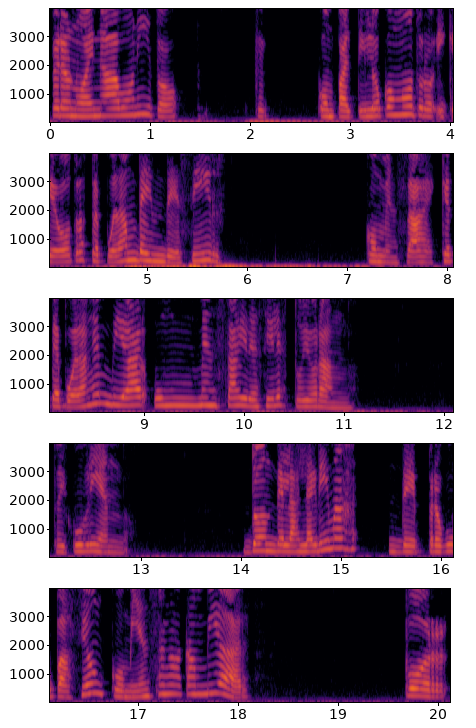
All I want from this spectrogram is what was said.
pero no hay nada bonito que compartirlo con otros y que otros te puedan bendecir con mensajes, que te puedan enviar un mensaje y decir estoy orando, estoy cubriendo, donde las lágrimas de preocupación comienzan a cambiar por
